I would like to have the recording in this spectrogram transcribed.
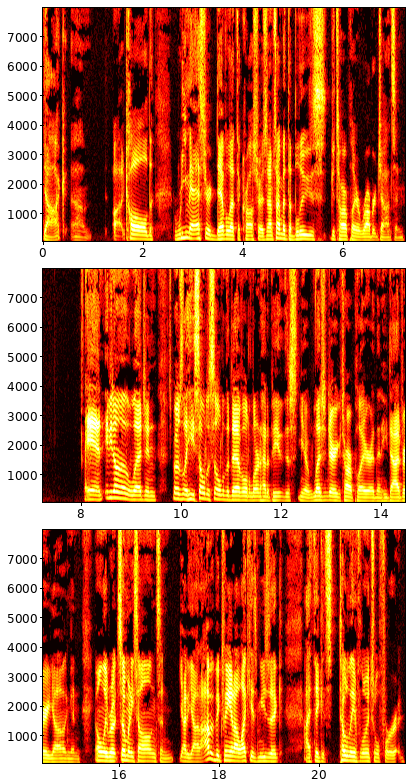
doc um, uh, called Remastered Devil at the Crossroads, and I'm talking about the blues guitar player Robert Johnson. And if you don't know the legend, supposedly he sold his soul to the devil to learn how to be this, you know, legendary guitar player. And then he died very young and only wrote so many songs and yada yada. I'm a big fan. I like his music. I think it's totally influential for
